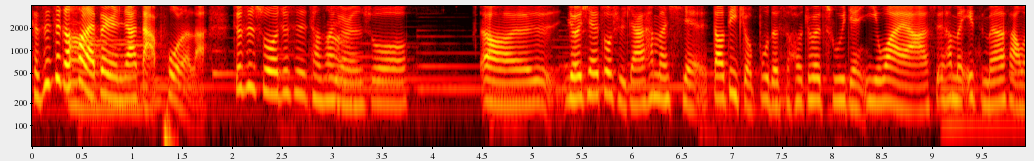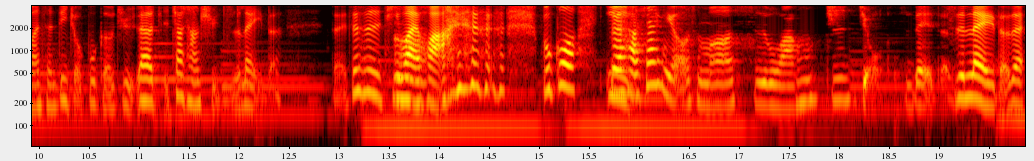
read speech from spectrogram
可是这个后来被人家打破了啦，嗯、就是说，就是常常有人说，嗯、呃，有一些作曲家他们写到第九部的时候就会出一点意外啊，所以他们一直没办法完成第九部歌剧呃交响曲之类的。对，这是题外话。嗯、不过，对，好像有什么死亡之酒之类的之类的。对，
